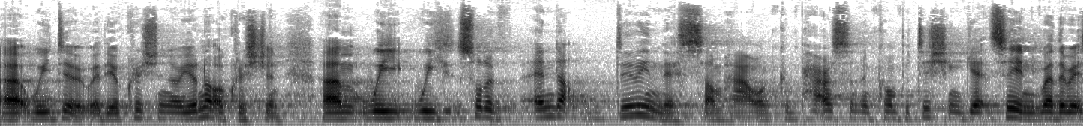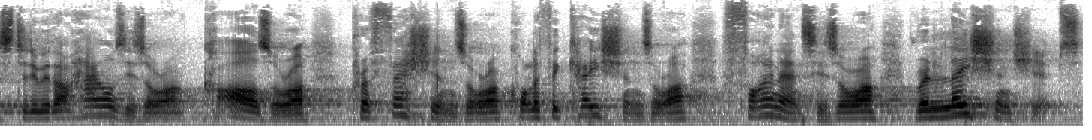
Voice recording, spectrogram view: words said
uh, we do it, whether you're Christian or you're not a Christian. Um, we, we sort of end up doing this somehow, and comparison and competition gets in, whether it's to do with our houses or our cars or our professions or our qualifications or our finances or our relationships,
